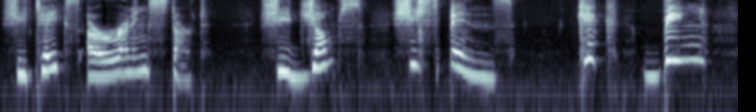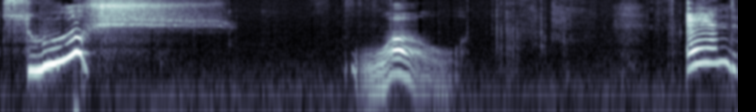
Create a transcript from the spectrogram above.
She takes a running start. She jumps, she spins. Kick, bing, swoosh. Whoa. And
